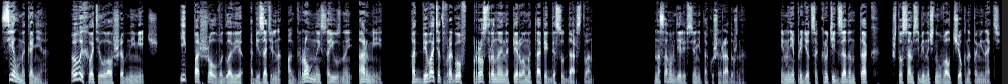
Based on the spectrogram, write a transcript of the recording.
Сел на коня, выхватил волшебный меч и пошел во главе обязательно огромной союзной армии отбивать от врагов пространное на первом этапе государство. На самом деле все не так уж и радужно. И мне придется крутить задом так, что сам себе начну волчок напоминать.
